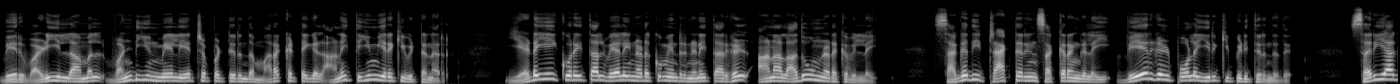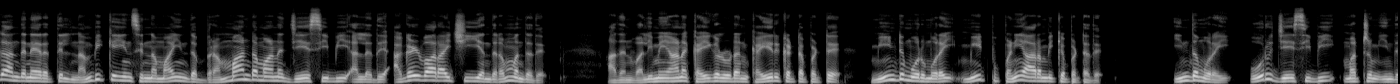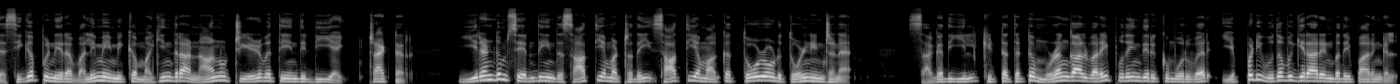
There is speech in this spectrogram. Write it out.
வேறு வழியில்லாமல் வண்டியின் மேல் ஏற்றப்பட்டிருந்த மரக்கட்டைகள் அனைத்தையும் இறக்கிவிட்டனர். எடையை குறைத்தால் வேலை நடக்கும் என்று நினைத்தார்கள் ஆனால் அதுவும் நடக்கவில்லை. சகதி டிராக்டரின் சக்கரங்களை வேர்கள் போல இறுக்கி பிடித்திருந்தது. சரியாக அந்த நேரத்தில் நம்பிக்கையின் சின்னமாய் இந்த பிரம்மாண்டமான ஜேசிபி அல்லது அகழ்வாராய்ச்சி இயந்திரம் வந்தது. அதன் வலிமையான கைகளுடன் கயிறு கட்டப்பட்டு மீண்டும் ஒருமுறை மீட்புப் பணி ஆரம்பிக்கப்பட்டது. இந்த முறை ஒரு ஜேசிபி மற்றும் இந்த சிகப்பு நிற வலிமை மிக்க மகிந்திரா நானூற்றி எழுபத்தைந்து டிஐ டிராக்டர் இரண்டும் சேர்ந்து இந்த சாத்தியமற்றதை சாத்தியமாக்க தோளோடு தோள் நின்றன. சகதியில் கிட்டத்தட்ட முழங்கால் வரை புதைந்திருக்கும் ஒருவர் எப்படி உதவுகிறார் என்பதை பாருங்கள்.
